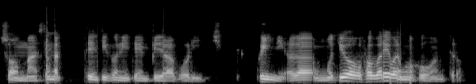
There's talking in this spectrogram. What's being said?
Insomma, stiamo attenti con i tempi della politica. Quindi ho dato un motivo favorevole e uno contro.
